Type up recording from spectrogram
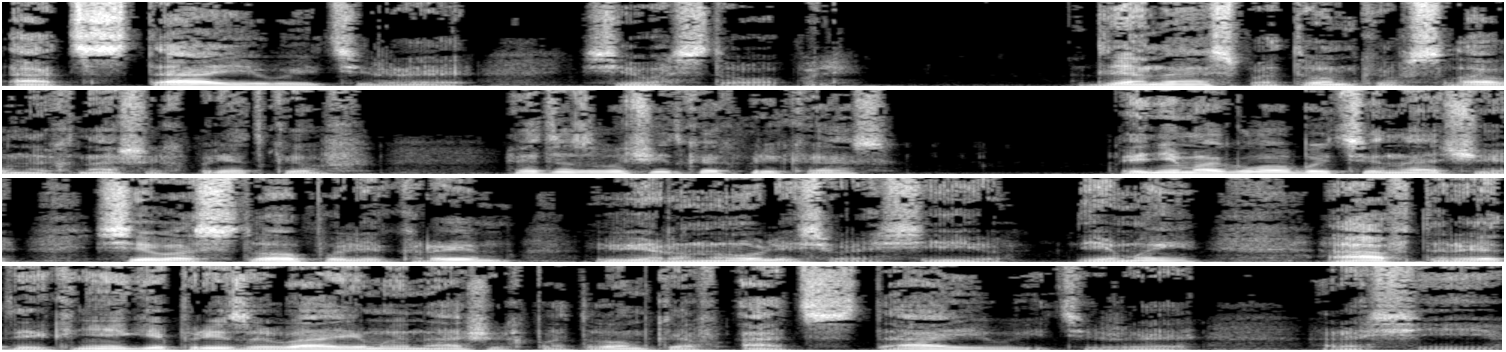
«Отстаивайте же Севастополь». Для нас, потомков славных наших предков, это звучит как приказ. И не могло быть иначе. Севастополь и Крым вернулись в Россию. И мы, авторы этой книги, призываем и наших потомков «Отстаивайте же Россию».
